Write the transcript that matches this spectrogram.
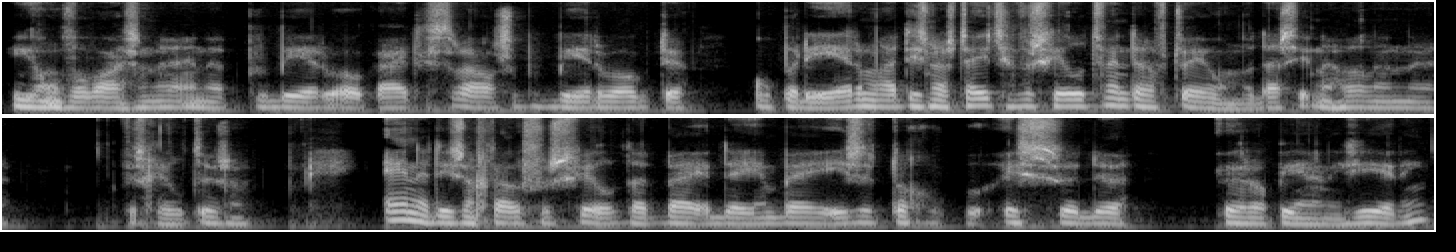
jong volwassene. En dat proberen we ook uit te stralen. Zo proberen we ook te opereren. Maar het is nog steeds een verschil 20 of 200. Daar zit nog wel een uh, verschil tussen. En het is een groot verschil dat bij het DNB is het toch is eh, de Europeanisering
